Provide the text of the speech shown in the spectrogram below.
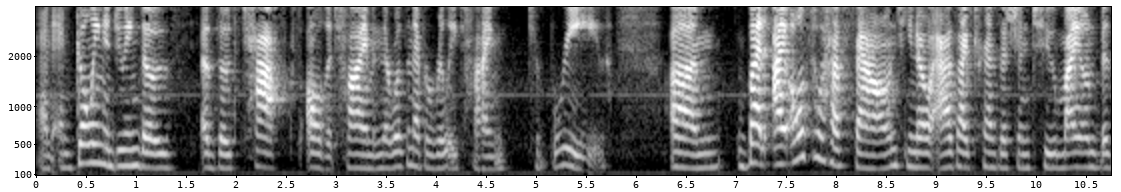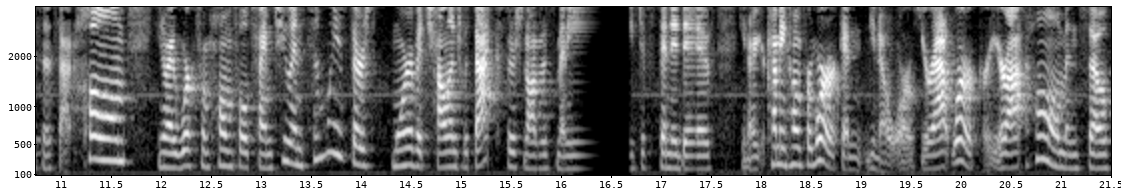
and and going and doing those uh, those tasks all the time and there wasn't ever really time to breathe. Um, but I also have found, you know, as I've transitioned to my own business at home, you know, I work from home full time too. In some ways, there's more of a challenge with that because there's not as many definitive you know you're coming home from work and you know or you're at work or you're at home. And so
